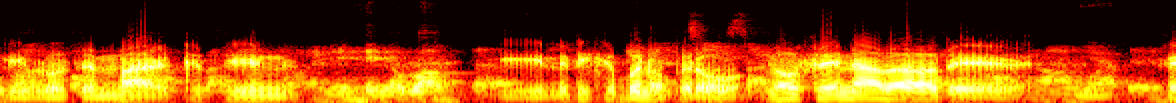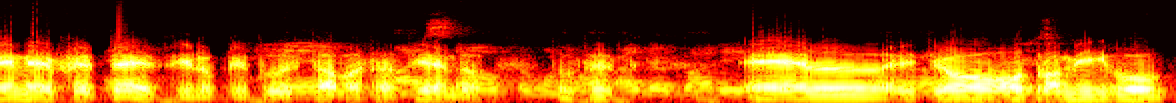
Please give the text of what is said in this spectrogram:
libros de marketing y le dije, bueno, pero no sé nada de NFTs y lo que tú estabas haciendo. Entonces, él, yo, otro amigo,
